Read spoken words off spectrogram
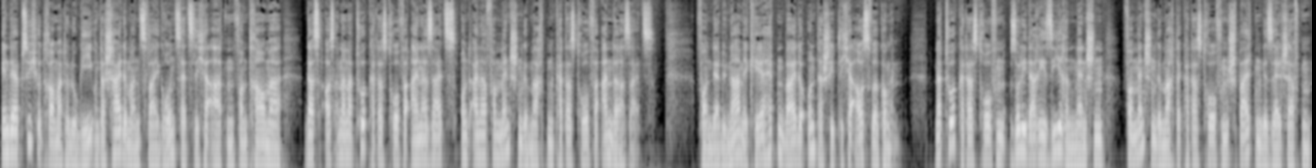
In der Psychotraumatologie unterscheide man zwei grundsätzliche Arten von Trauma, das aus einer Naturkatastrophe einerseits und einer vom Menschen gemachten Katastrophe andererseits. Von der Dynamik her hätten beide unterschiedliche Auswirkungen. Naturkatastrophen solidarisieren Menschen, vom Menschen gemachte Katastrophen spalten Gesellschaften,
